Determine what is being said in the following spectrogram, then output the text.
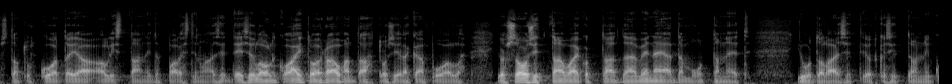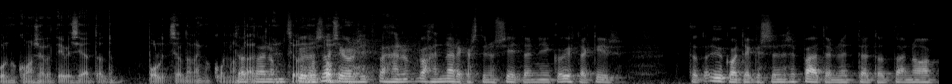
status quota ja alistaa niitä palestinalaisia. Ei siellä ole niin aitoa rauhantahtoa sielläkään puolella, jossa osittain vaikuttaa tämä Venäjältä muuttaneet juutalaiset, jotka sitten on niin kuin konservatiivisia tältä poliittiselta näkökunnalta. Tota, no, se kyllä säkin olisit vähän, vähän närkästynyt siitä, niin kuin yhtäkkiä tota, YK teki sen se päätön, että tota, no,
